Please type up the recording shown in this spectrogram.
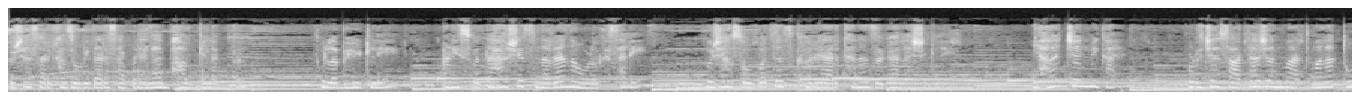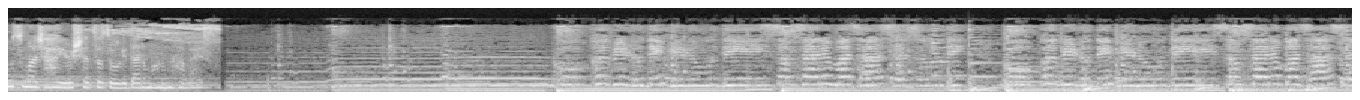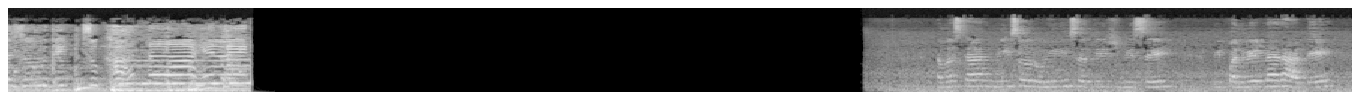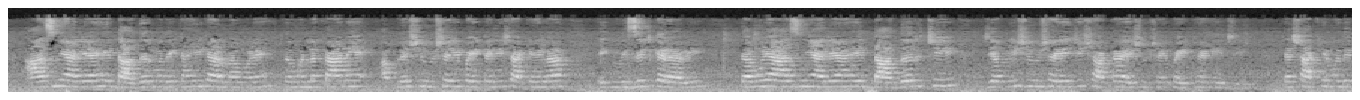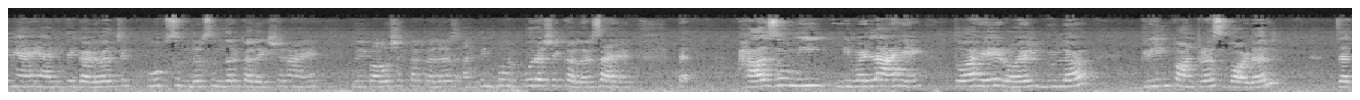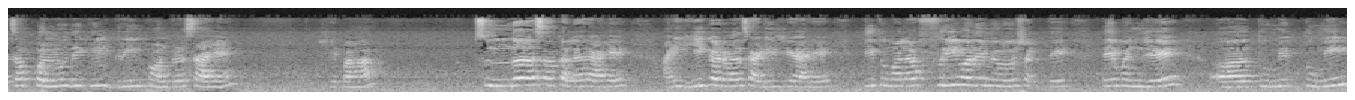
तुझ्यासारखा जोडीदार सापडायला भाग्य लागतं. तुला भेटले आणि स्वतःशीच नव्यानं ओळख झाली. तुझ्या सोबतच खऱ्या अर्थानं जगायला शिकले. ह्याच जन्मी काय? पुढच्या साता जन्मात मला तूच माझ्या आयुष्याचा जोडीदार म्हणून हवायस. नमस्कार मी सो रोहिणी सतीश भिसे. मी पनवेलला राहते. आज मी आले आहे दादरमध्ये काही कारणामुळे. तर म्हणलं का नाही आपल्या शिवशाही पैठणी शाखेला एक व्हिजिट करावी. त्यामुळे आज मी आले आहे दादरची जी आपली शिवशाहीची शाखा आहे शिवशाही पैठणीची. त्या शाखेमध्ये मी आहे आणि ते गडवालचे खूप सुंदर सुंदर कलेक्शन आहे. तुम्ही पाहू शकता कलर्स आणखी भरपूर असे कलर्स आहेत. तर हा जो मी निवडला आहे तो आहे royal blue green contrast border. ज्याचा पल्लू देखील ग्रीन कॉन्ट्रास्ट आहे. हे पहा. सुंदर असा कलर आहे. आणि ही गडवाल साडी जी आहे ती तुम्हाला फ्रीमध्ये मिळू शकते. ते म्हणजे तुम्ही तुम्ही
